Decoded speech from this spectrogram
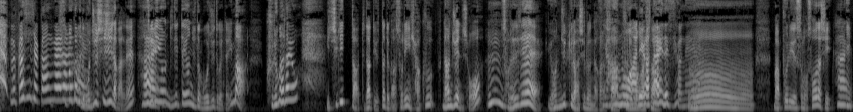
昔じゃ考えられない。スーパーカブで 50cc だからね。はいそれで40リッター40とか50とか言ったら、今、車だよ。1リッターってだって言ったってガソリン100何十円でしょ、うん。それで40キロ走るんだからさ。いや、もうありがたいでですよね。うーん。まあ、プリウスもそうだし、はい一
